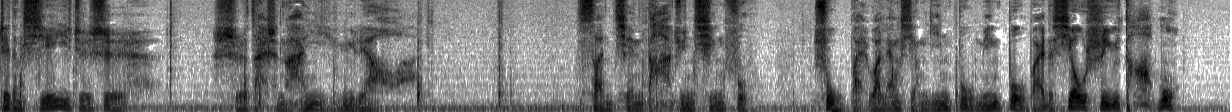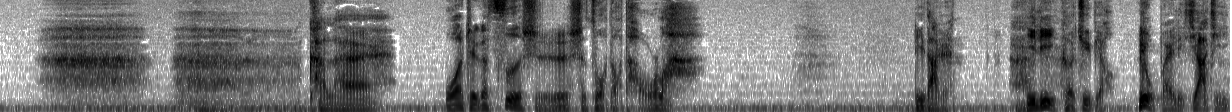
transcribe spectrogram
这等协议之事，实在是难以预料啊！三千大军倾覆，数百万两饷银不明不白的消失于大漠。看来，我这个刺史是做到头了。李大人，你立刻具表六百里加急，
